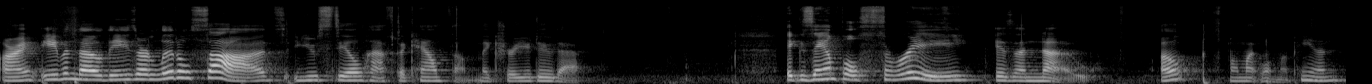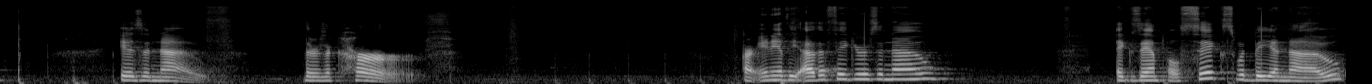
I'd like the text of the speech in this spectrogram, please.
All right, even though these are little sides, you still have to count them. Make sure you do that. Example three is a no. Oh, I might want my pen. Is a no. There's a curve. Are any of the other figures a no? Example six would be a no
